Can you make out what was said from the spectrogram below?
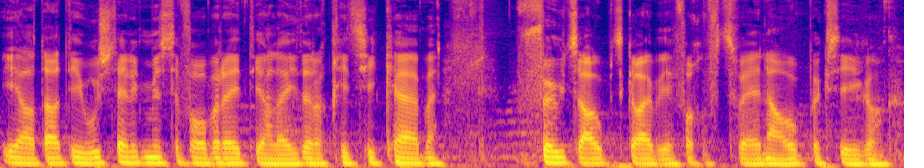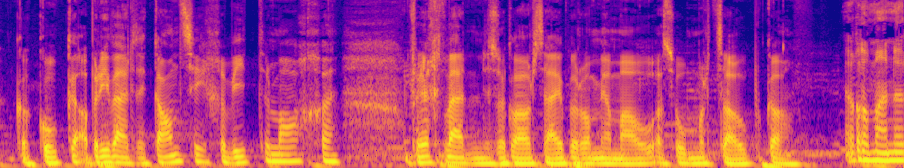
ich musste da die Ausstellung müssen vorbereiten. Ich habe leider keine Zeit gegeben, viel zu zu gehen. Ich einfach auf zwei Alpen gewesen. Aber ich werde ganz sicher weitermachen. Vielleicht werde ich sogar selber auch mal einen Sommer zu Alpen gehen. Romano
